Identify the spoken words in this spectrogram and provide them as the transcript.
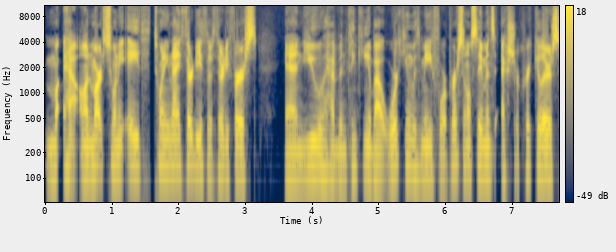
on March 28th, 29th, 30th, or 31st, and you have been thinking about working with me for personal statements, extracurriculars,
